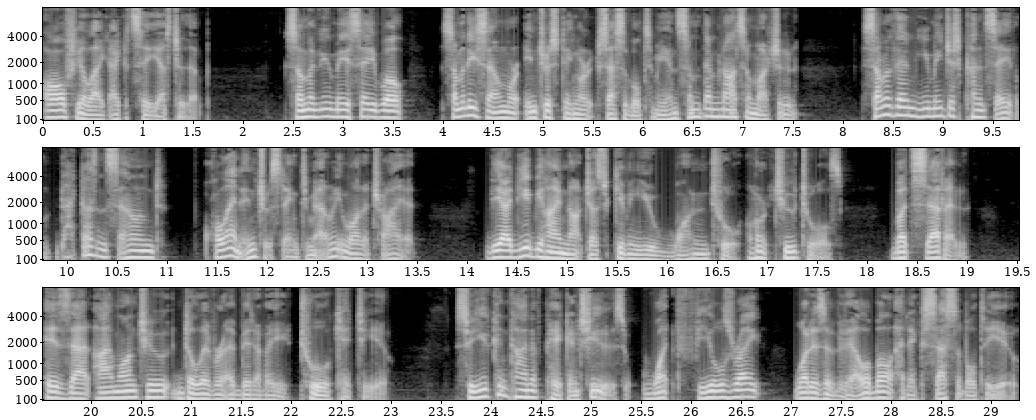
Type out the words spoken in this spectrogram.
all feel like I could say yes to them. Some of you may say, well, some of these sound more interesting or accessible to me, and some of them not so much. And some of them you may just kind of say, that doesn't sound all that interesting to me. I don't even want to try it. The idea behind not just giving you one tool or two tools, but seven, is that I want to deliver a bit of a toolkit to you. So you can kind of pick and choose what feels right, what is available and accessible to you,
